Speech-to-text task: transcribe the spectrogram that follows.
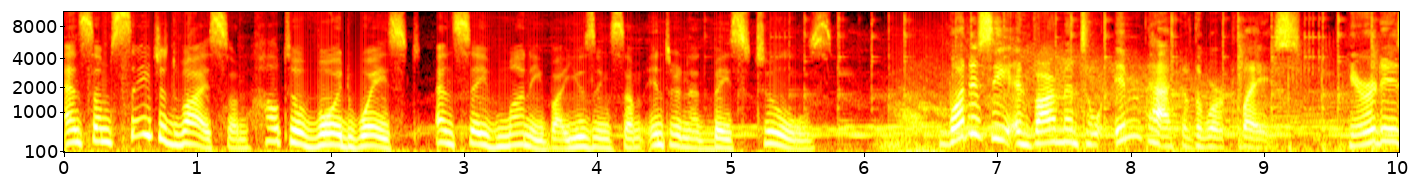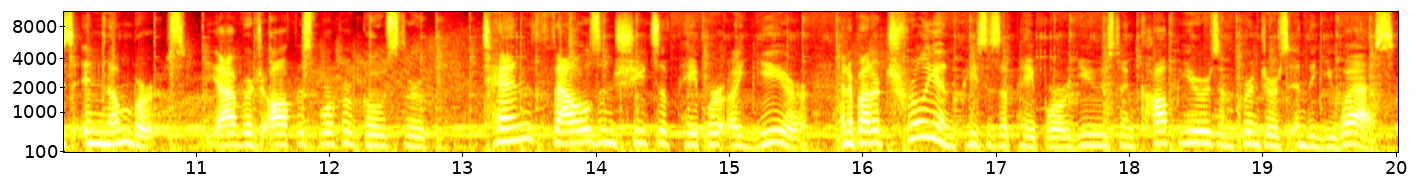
and some sage advice on how to avoid waste and save money by using some internet-based tools. What is the environmental impact of the workplace? Here it is in numbers. The average office worker goes through 10,000 sheets of paper a year, and about a trillion pieces of paper are used in copiers and printers in the U.S.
